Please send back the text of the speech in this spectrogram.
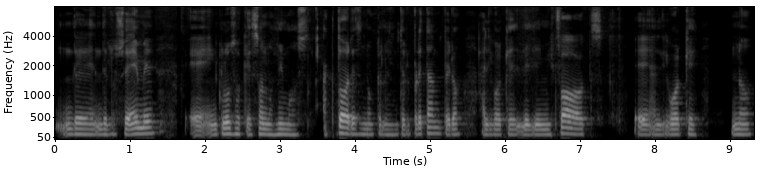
de, del UCM, eh, incluso que son los mismos actores, ¿no? Que los interpretan, pero al igual que el de Jamie Foxx, eh, al igual que, ¿no?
